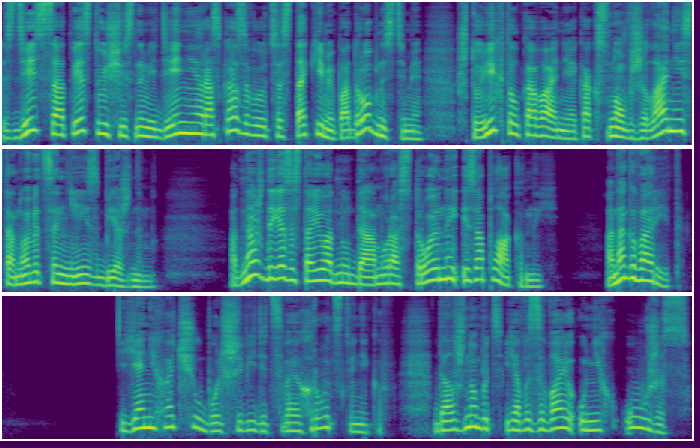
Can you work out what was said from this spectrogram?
Здесь соответствующие сновидения рассказываются с такими подробностями, что их толкование, как снов желаний, становится неизбежным. Однажды я застаю одну даму, расстроенной и заплаканной. Она говорит, «Я не хочу больше видеть своих родственников. Должно быть, я вызываю у них ужас».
